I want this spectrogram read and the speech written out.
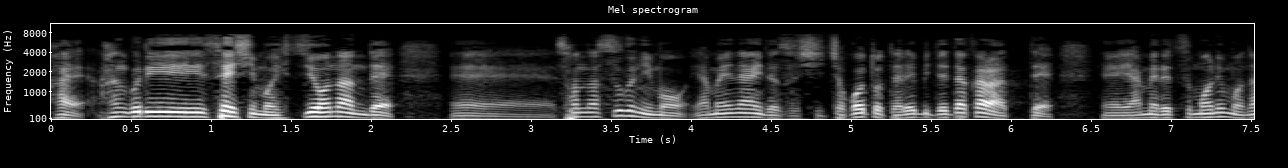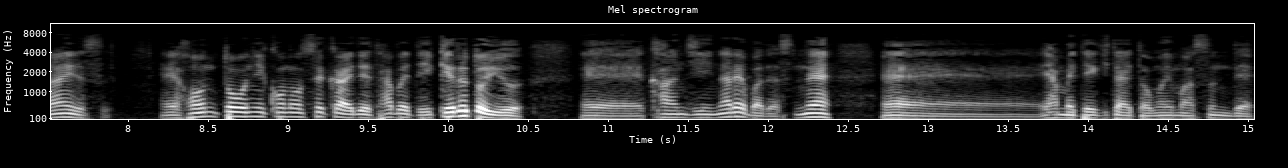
はい。ハングリー精神も必要なんで、えー、そんなすぐにも辞めないですし、ちょこっとテレビ出たからって、えー、辞めるつもりもないです。えー、本当にこの世界で食べていけるという、え感じになればですね、え辞めていきたいと思いますんで、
